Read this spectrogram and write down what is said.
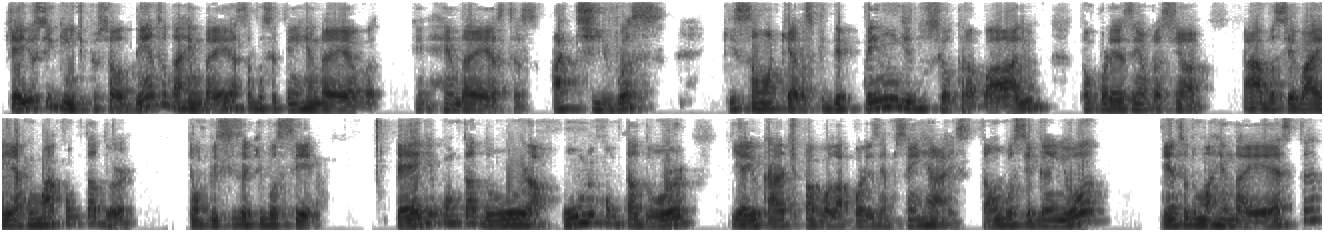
que aí é o seguinte, pessoal, dentro da renda extra, você tem renda, renda extras ativas, que são aquelas que dependem do seu trabalho. Então, por exemplo, assim, ó, ah, você vai arrumar computador. Então, precisa que você pegue o computador, arrume o computador, e aí o cara te pagou lá, por exemplo, 100 reais. Então, você ganhou dentro de uma renda extra,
